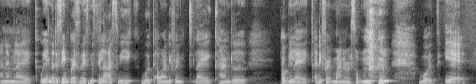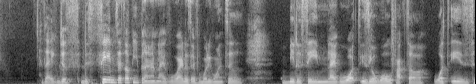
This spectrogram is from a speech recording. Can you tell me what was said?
and I'm like, wait, not the same person as me last week, but I want different like handle, probably like a different manner or something. but yeah. It's like just the same set of people and I'm like, why does everybody want to be the same? Like what is your wow factor? What is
